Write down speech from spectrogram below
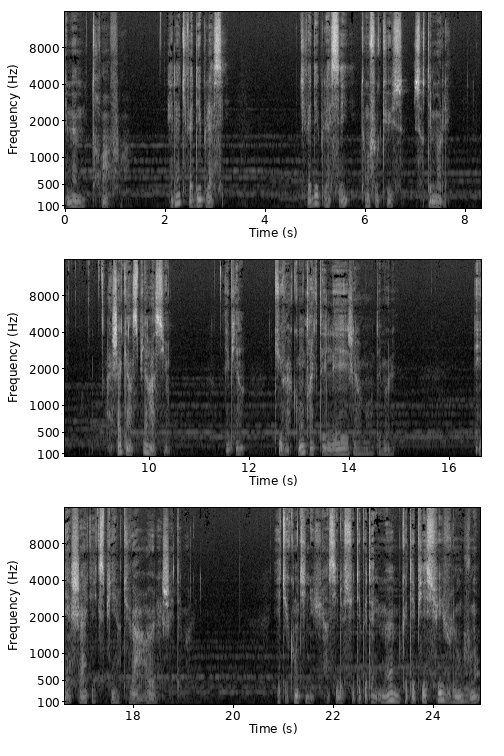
et même trois fois. Et là, tu vas déplacer. Tu vas déplacer ton focus sur tes mollets. À chaque inspiration, eh bien, tu vas contracter légèrement tes mollets. Et à chaque expire, tu vas relâcher tes mollets. Et tu continues ainsi de suite. Et peut-être même que tes pieds suivent le mouvement.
